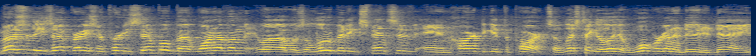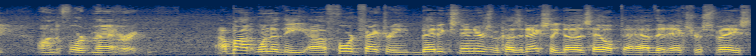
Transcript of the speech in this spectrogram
Most of these upgrades are pretty simple, but one of them uh, was a little bit expensive and hard to get the part. So let's take a look at what we're going to do today on the Ford Maverick. I bought one of the uh, Ford factory bed extenders because it actually does help to have that extra space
